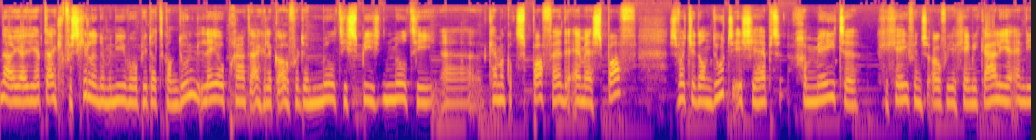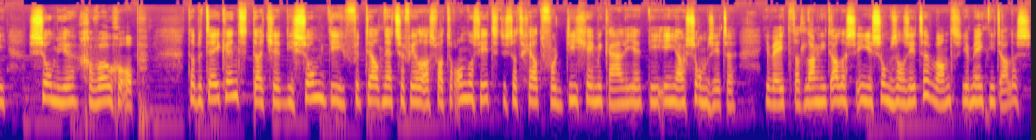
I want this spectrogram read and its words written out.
Nou ja, je hebt eigenlijk verschillende manieren waarop je dat kan doen. Leo praat eigenlijk over de multi-chemical multi, uh, SPAF, hè, de MS-SPAF. Dus wat je dan doet, is je hebt gemeten gegevens over je chemicaliën en die som je gewogen op. Dat betekent dat je die som, die vertelt net zoveel als wat eronder zit. Dus dat geldt voor die chemicaliën die in jouw som zitten. Je weet dat lang niet alles in je som zal zitten, want je meet niet alles.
